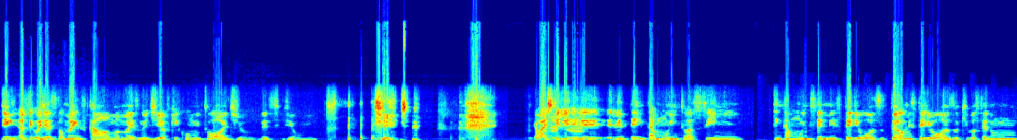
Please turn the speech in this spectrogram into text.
Sim, assim, hoje eu estou mais calma, mas no dia eu fiquei com muito ódio desse filme. eu acho que ele, ele, ele tenta muito, assim, tenta muito ser misterioso, tão misterioso que você não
